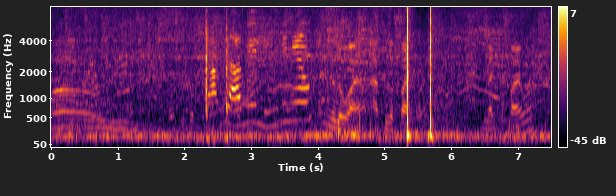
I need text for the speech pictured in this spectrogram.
Whoa. In a little while after the fireworks. Like the fireworks?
